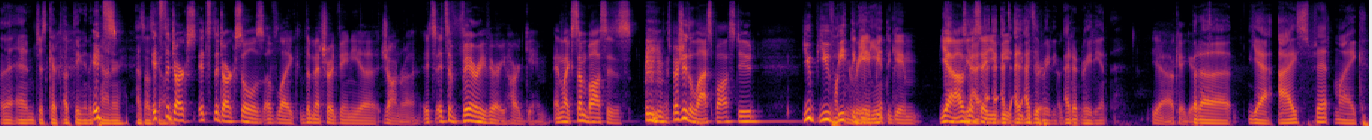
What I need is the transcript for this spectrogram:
and just kept updating the It's- counter as I was It's the dark. It's the Dark Souls of like the Metroidvania genre. It's it's a very very hard game, and like some bosses, especially the last boss, dude. You you beat Fucking the game. Beat the game. Yeah, I was Yeah, gonna say I, you I- beat. I, you I did the- Radiant. I did Radiant. Yeah. Okay. Good. But uh, yeah, I spent like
